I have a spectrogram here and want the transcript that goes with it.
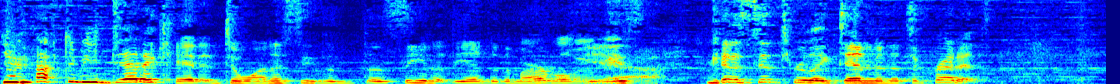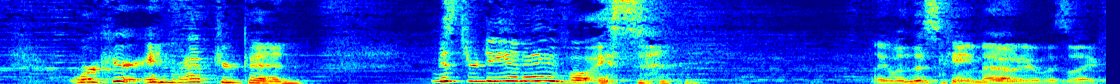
you have to be dedicated to want to see the, the scene at the end of the Marvel movies. Yeah. You gotta sit through like ten minutes of credits. Worker in Raptor Pen, Mr. DNA voice. Like when this came out, it was like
